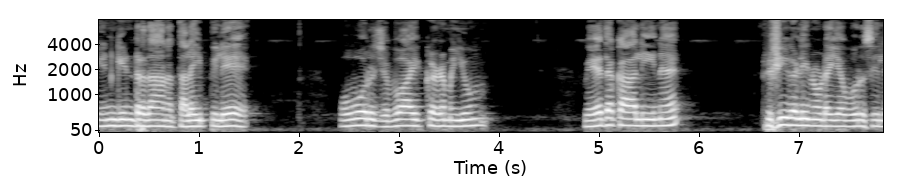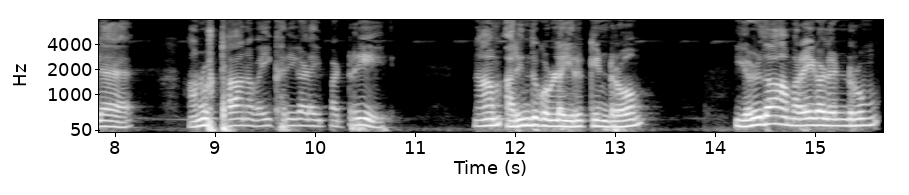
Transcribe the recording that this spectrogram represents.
என்கின்றதான தலைப்பிலே ஒவ்வொரு செவ்வாய்க்கிழமையும் வேதகாலீன ரிஷிகளினுடைய ஒரு சில அனுஷ்டான வைಖரிகளை பற்றி நாம் அறிந்து கொள்ள இருக்கின்றோம். எழுதாமறைகளென்றும்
